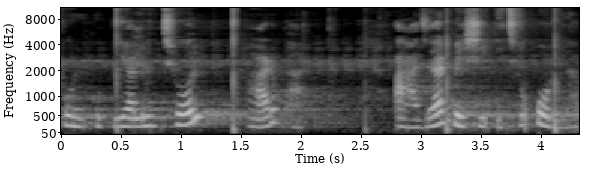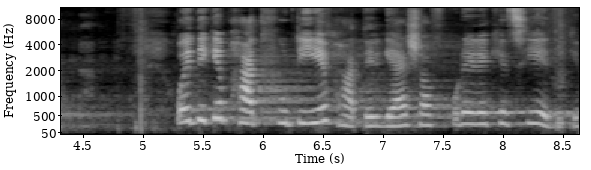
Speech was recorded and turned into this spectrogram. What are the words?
ফুলকপি আলুর ঝোল আর ভাত। আজ আর বেশি কিছু করলাম না। ওইদিকে ভাত ফুটিয়ে ভাতের গ্যাস অফ করে রেখেছি, এদিকে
